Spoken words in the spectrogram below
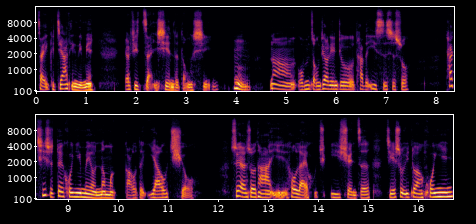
在一个家庭里面要去展现的东西，嗯，那我们总教练就他的意思是说，他其实对婚姻没有那么高的要求。虽然说他以后来以选择结束一段婚姻，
